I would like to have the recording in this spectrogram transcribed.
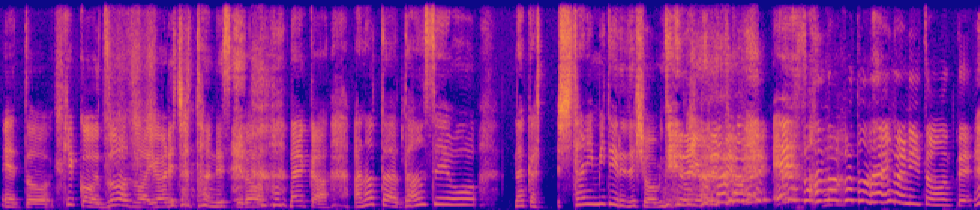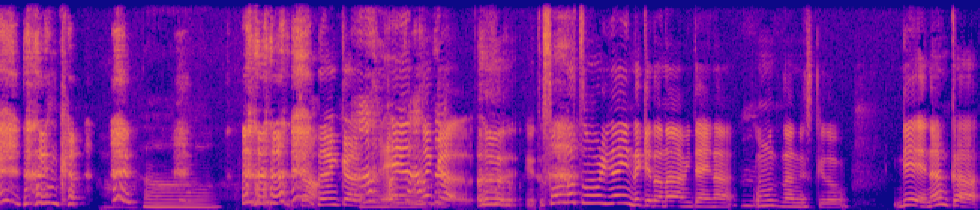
えっと結構ズワズワ言われちゃったんですけど なんかあなた男性をなんか下に見てるでしょみたいな言われて えそんなことないのにと思って。なんか なんかえなんか、うん、そんなつもりないんだけどなみたいな思ったんですけど、でなんか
